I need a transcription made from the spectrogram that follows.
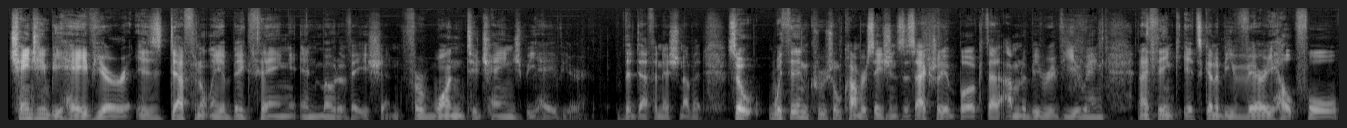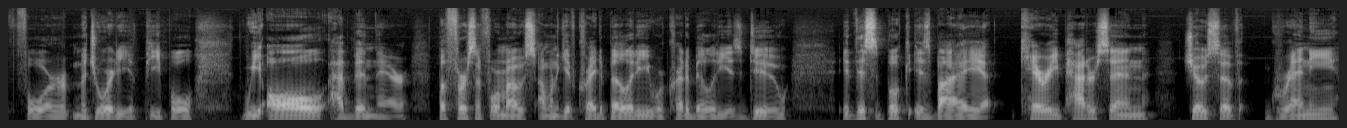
changing behavior is definitely a big thing in motivation for one to change behavior the definition of it. So within Crucial Conversations, it's actually a book that I'm going to be reviewing, and I think it's going to be very helpful for majority of people. We all have been there, but first and foremost, I want to give credibility where credibility is due. This book is by Kerry Patterson, Joseph Grenny,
